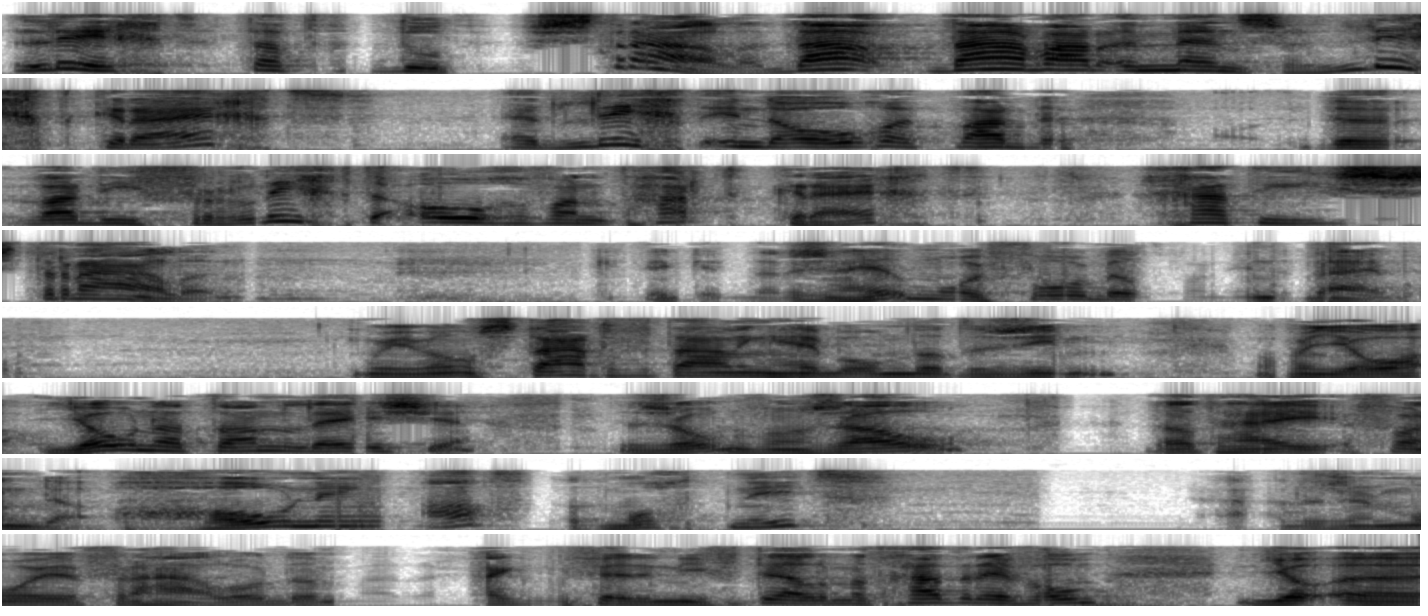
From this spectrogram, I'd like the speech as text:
licht, dat doet stralen. Daar, daar waar een mens licht krijgt. Het licht in de ogen. Waar, de, de, waar die verlichte ogen van het hart krijgt. Gaat die stralen. Ik, daar is een heel mooi voorbeeld van in de Bijbel. Moet je wel een statenvertaling hebben om dat te zien. Maar van Jonathan lees je, de zoon van Saul, dat hij van de honing at. Dat mocht niet. Ja, dat is een mooi verhaal hoor. Dat ga ik verder niet vertellen. Maar het gaat er even om. Uh,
